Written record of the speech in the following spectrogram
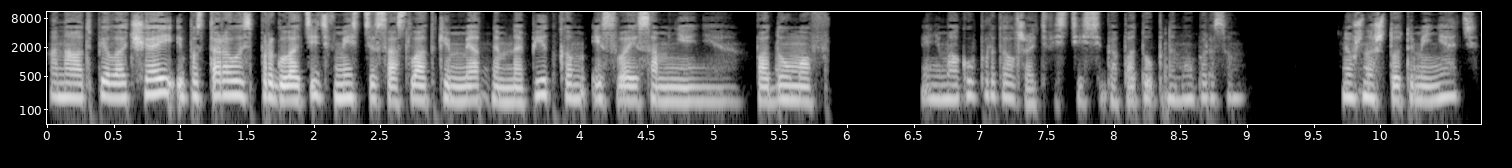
Она отпила чай и постаралась проглотить вместе со сладким мятным напитком и свои сомнения, подумав, «Я не могу продолжать вести себя подобным образом. Нужно что-то менять.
